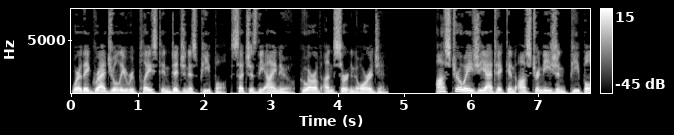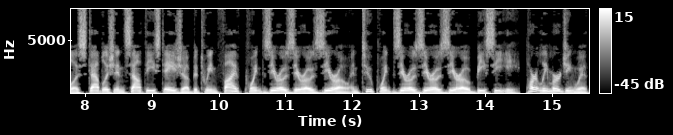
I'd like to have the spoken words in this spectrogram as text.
where they gradually replaced indigenous people, such as the Ainu, who are of uncertain origin. Austroasiatic and Austronesian people establish in Southeast Asia between 5.000 and 2.000 BCE, partly merging with,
